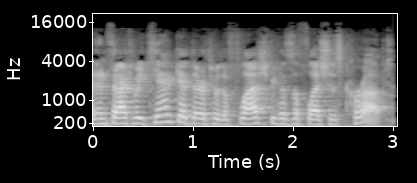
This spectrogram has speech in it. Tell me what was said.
And in fact, we can't get there through the flesh because the flesh is corrupt.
